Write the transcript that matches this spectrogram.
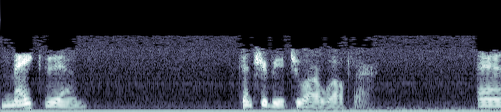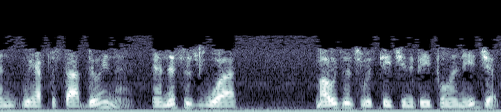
make them contribute to our welfare. And we have to stop doing that. And this is what Moses was teaching the people in Egypt,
